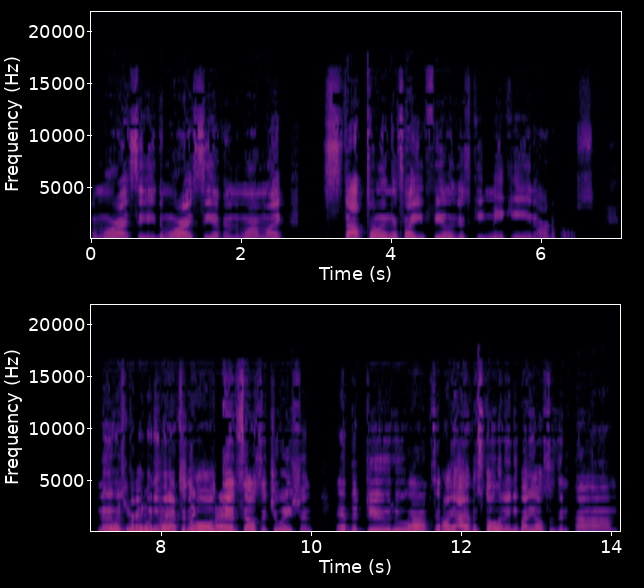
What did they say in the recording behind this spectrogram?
The more I see, the more I see of him, the more I'm like, stop telling us how you feel and just keep making articles. You know, it was you're great when he went after the whole facts. dead cell situation, and the dude who um, said, "Oh yeah, I haven't stolen anybody else's um,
